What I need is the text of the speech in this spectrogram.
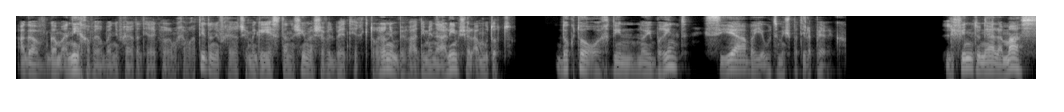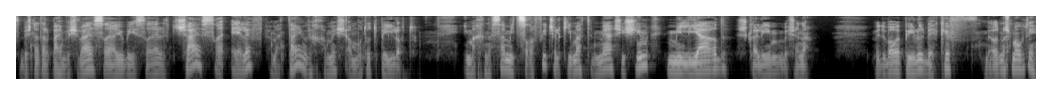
אגב, גם אני חבר בנבחרת הדירקטורים החברתית, זו נבחרת שמגייסת אנשים לשבת בדירקטוריונים בוועדים מנהלים של עמותות. דוקטור עורך דין נוי ברינט סייע בייעוץ המשפטי לפרק. לפי נתוני הלמ"ס, בשנת 2017 היו בישראל 19,205 עמותות פעילות, עם הכנסה מצרפית של כמעט 160 מיליארד שקלים בשנה. מדובר בפעילות בהיקף מאוד משמעותי.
